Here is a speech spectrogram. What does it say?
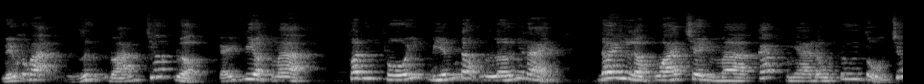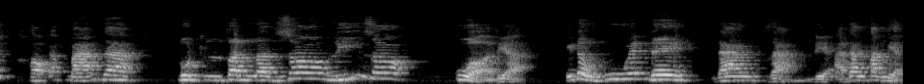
nếu các bạn dự đoán trước được cái việc mà phân phối biến động lớn như này, đây là quá trình mà các nhà đầu tư tổ chức họ đã bán ra một phần là do lý do của gì ạ? À? cái đồng USD đang giảm điểm à, đang tăng điểm.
